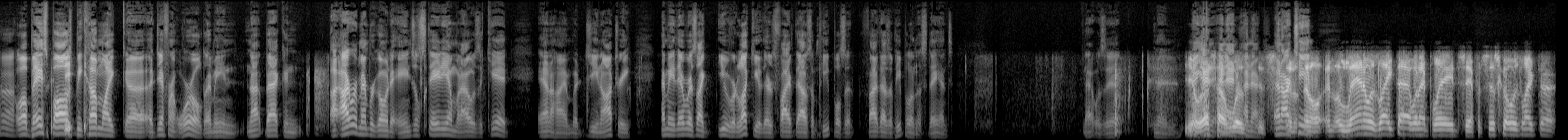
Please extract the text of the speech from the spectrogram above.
Huh. Well, baseball has become like uh, a different world. I mean, not back in. I, I remember going to Angel Stadium when I was a kid, Anaheim, but Gene Autry. I mean, there was like you were lucky if there's five thousand people, five thousand people in the stands. That was it. Then- Yeah, well, that's and- how and- it was. And, It's- and our team, and Atlanta was like that when I played. San Francisco was like that.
